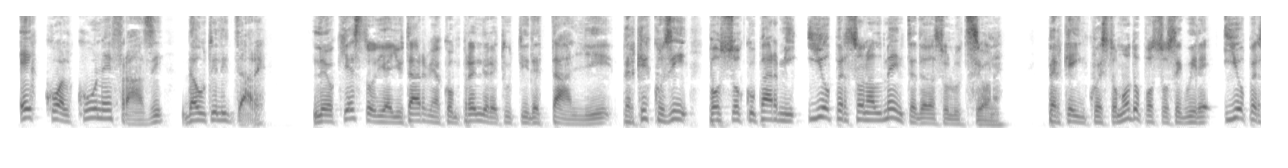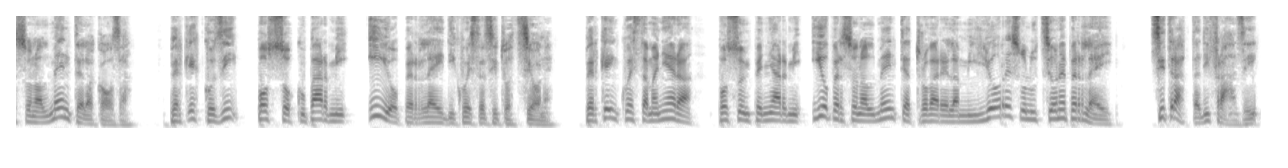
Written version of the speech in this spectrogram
ecco alcune frasi da utilizzare. Le ho chiesto di aiutarmi a comprendere tutti i dettagli perché così posso occuparmi io personalmente della soluzione, perché in questo modo posso seguire io personalmente la cosa, perché così posso occuparmi io per lei di questa situazione, perché in questa maniera posso impegnarmi io personalmente a trovare la migliore soluzione per lei. Si tratta di frasi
